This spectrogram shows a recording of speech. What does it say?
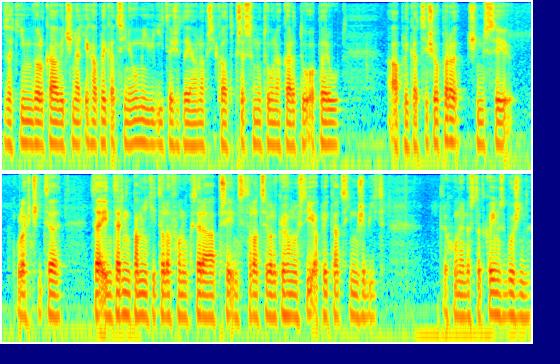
zatím velká většina těch aplikací neumí. Vidíte, že tady mám například přesunutou na kartu Operu a aplikaci Shopper, čím si ulehčíte té interní paměti telefonu, která při instalaci velkého množství aplikací může být trochu nedostatkovým zbožím.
